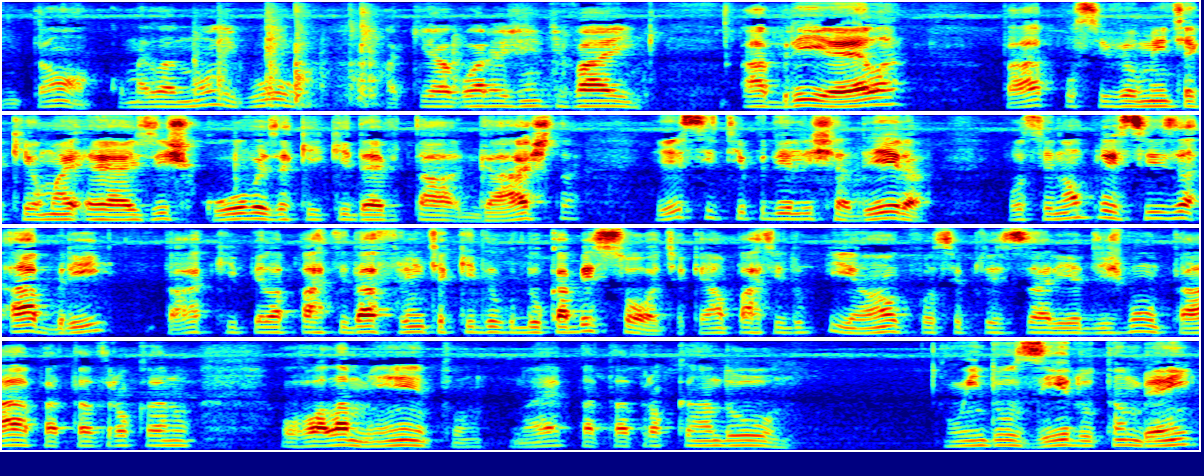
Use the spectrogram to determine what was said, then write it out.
Então, ó, como ela não ligou, aqui agora a gente vai abrir ela, tá? Possivelmente aqui é, uma, é as escovas aqui que deve estar tá gasta. Esse tipo de lixadeira, você não precisa abrir, tá? Aqui pela parte da frente aqui do, do cabeçote, aqui é uma parte do peão que você precisaria desmontar para estar tá trocando o rolamento, né? Para estar tá trocando o induzido também,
